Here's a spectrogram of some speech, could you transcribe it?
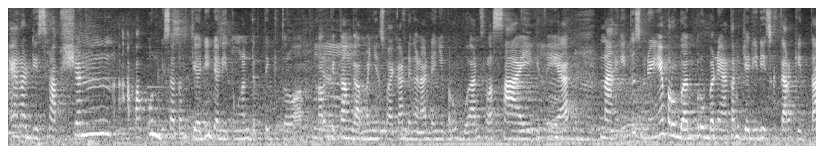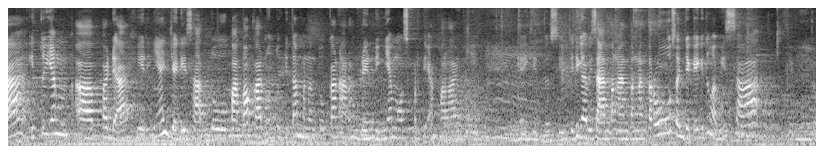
era disruption apa pun bisa terjadi dan hitungan detik gitu loh kalau Iya. kita nggak menyesuaikan dengan adanya perubahan selesai gitu ya nah itu sebenarnya perubahan-perubahan yang terjadi di sekitar kita itu yang uh, pada akhirnya jadi satu patokan untuk kita menentukan arah brandingnya mau seperti apa lagi kayak gitu sih jadi nggak bisa anteng-antengan terus aja kayak gitu nggak bisa gitu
